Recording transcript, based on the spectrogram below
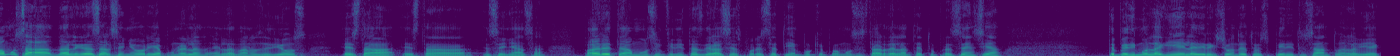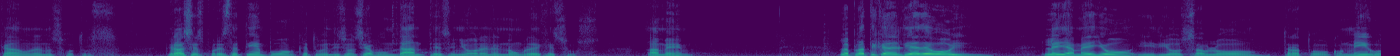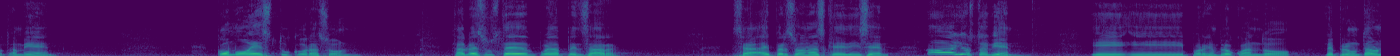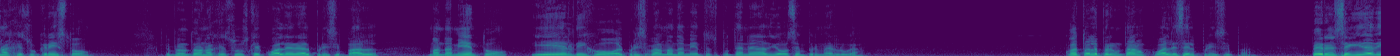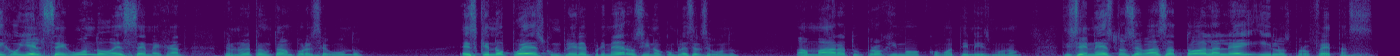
vamos a darle gracias al Señor y a ponerla en las manos de Dios esta, esta enseñanza. Padre, te damos infinitas gracias por este tiempo que podemos estar delante de tu presencia. Te pedimos la guía y la dirección de tu Espíritu Santo en la vida de cada uno de nosotros. Gracias por este tiempo, que tu bendición sea abundante, Señor, en el nombre de Jesús. Amén. La plática del día de hoy le llamé yo y Dios habló, trató conmigo también. ¿Cómo es tu corazón? Tal vez usted pueda pensar, o sea, hay personas que dicen, no, yo estoy bien. Y, por ejemplo, cuando le preguntaron a Jesucristo, le preguntaron a Jesús que cuál era el principal mandamiento, y él dijo, el principal mandamiento es tener a Dios en primer lugar. ¿Cuánto le preguntaron cuál es el principal? Pero enseguida dijo, y el segundo es semejante. Pero no le preguntaron por el segundo. Es que no puedes cumplir el primero si no cumples el segundo. Amar a tu prójimo como a ti mismo, ¿no? Dice, en esto se basa toda la ley y los profetas.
